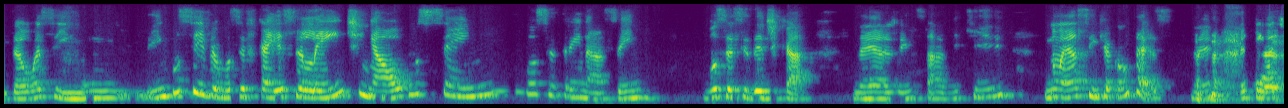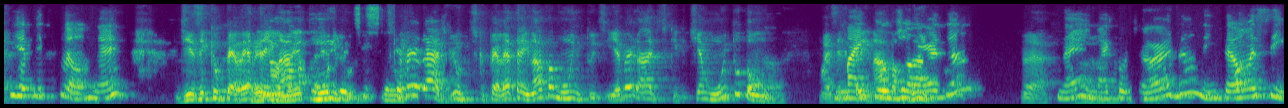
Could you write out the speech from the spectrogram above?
Então, assim, é impossível você ficar excelente em algo sem você treinar, sem você se dedicar, né? A gente sabe que não é assim que acontece, né? É prática e repetição, né? Dizem que o Pelé treinava muito. Isso é verdade, viu? Diz que o Pelé treinava muito. E é verdade, diz que ele tinha muito dom. Mas ele Michael treinava Jordan, muito. É. Né? Michael Jordan. Então, assim,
